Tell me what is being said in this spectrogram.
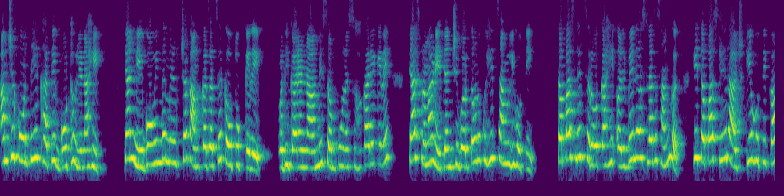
आमची कोणतीही खाती गोठवली नाहीत. त्यांनी गोविंद मिल्कच्या कामकाजाचे कौतुक केले. अधिकाऱ्यांना आम्ही संपूर्ण सहकार्य केले. त्याचप्रमाणे त्यांची वर्तवणूकही चांगली होती. तपासणीत सर्व काही अलबेले असल्याचं सांगत ही तपासणी राजकीय होती का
